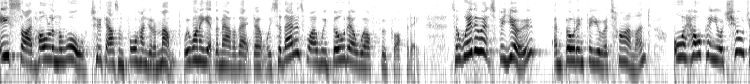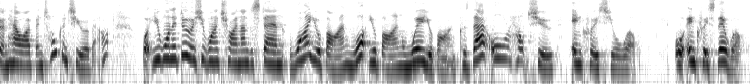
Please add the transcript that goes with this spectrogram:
East side, hole in the wall, 2,400 a month. We want to get them out of that, don't we? So that is why we build our wealth through property. So whether it's for you and building for your retirement, or helping your children, how I've been talking to you about, what you want to do is you want to try and understand why you're buying, what you're buying, and where you're buying, because that all helps you increase your wealth or increase their wealth.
